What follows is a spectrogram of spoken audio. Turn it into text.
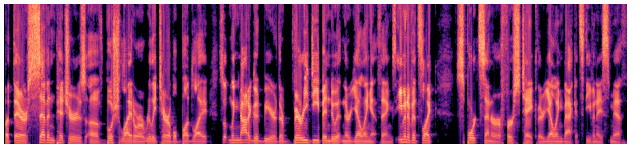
but they're seven pitchers of Busch Light or a really terrible Bud Light, something not a good beer. They're very deep into it and they're yelling at things, even if it's like Sports Center or First Take. They're yelling back at Stephen A. Smith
